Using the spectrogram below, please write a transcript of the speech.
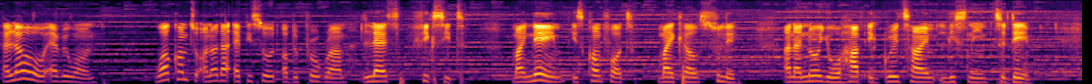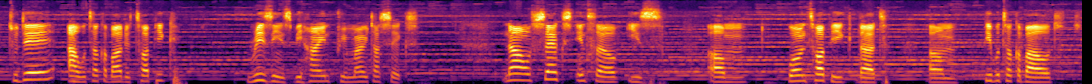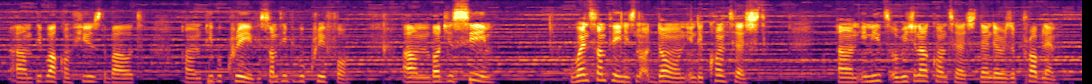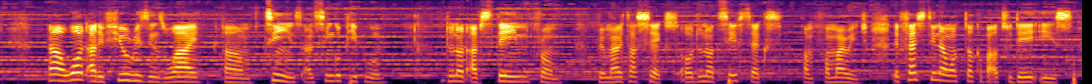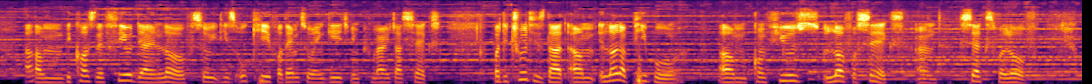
Hello, everyone. Welcome to another episode of the program Let's Fix It. My name is Comfort Michael Sule, and I know you will have a great time listening today. Today, I will talk about the topic reasons behind premarital sex. Now, sex itself is um, one topic that um, people talk about, um, people are confused about, um, people crave. It's something people crave for. Um, but you see, when something is not done in the context and in its original context, then there is a problem. Now, what are the few reasons why um, teens and single people do not abstain from premarital sex or do not save sex um, for marriage? The first thing I want to talk about today is um, because they feel they are in love, so it is okay for them to engage in premarital sex. But the truth is that um, a lot of people um, confuse love for sex and sex for love.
